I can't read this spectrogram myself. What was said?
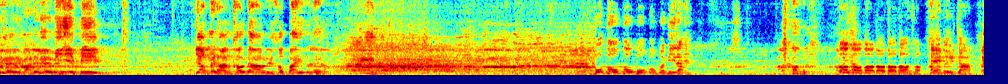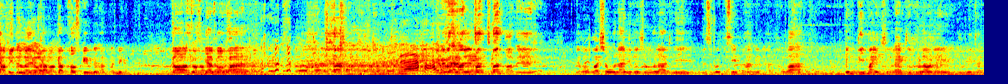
เรื่อยๆเลยมาเรื่อยๆเลยมีอีกมีอีกยังไม่ทันเขาดาวน์เลยเขาไปซะแล้วผมผมผมผมผมไม่มีแล้วต่อต่อต่อต่อต่อต่อต่อให้ยังเลยจานจานคิดอะไรออกกลับกลับเข้าสคริปต์นะครับอันหนึ่งก็อยากบอกว่า ไม่เป็นไรมามาอยากบอกว่าช่วงเวลานี้เป็นช่วงเวลาที่รู้สึกว่าพิเศษมากเลยนะครับเพราะว่าเป็นปีใหม่ครั้งแรกที่พวกเราได้อยู่ด้วยกัน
